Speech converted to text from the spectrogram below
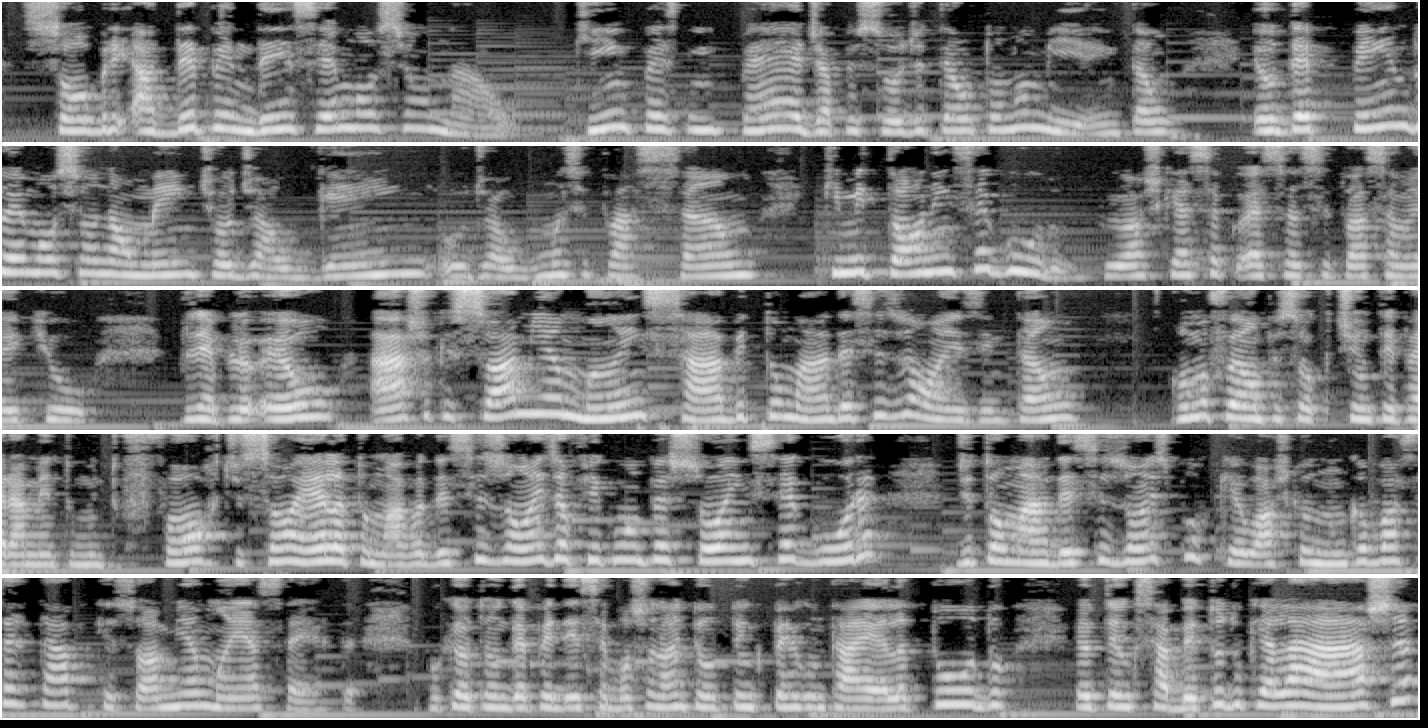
sobre a dependência emocional, que impede a pessoa de ter autonomia. Então, eu dependo emocionalmente ou de alguém ou de alguma situação que me torna inseguro. Eu acho que essa, essa situação aí que o. Por exemplo, eu acho que só a minha mãe sabe tomar decisões. Então, como foi uma pessoa que tinha um temperamento muito forte, só ela tomava decisões, eu fico uma pessoa insegura de tomar decisões, porque eu acho que eu nunca vou acertar, porque só a minha mãe acerta. Porque eu tenho dependência emocional, então eu tenho que perguntar a ela tudo, eu tenho que saber tudo o que ela acha,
